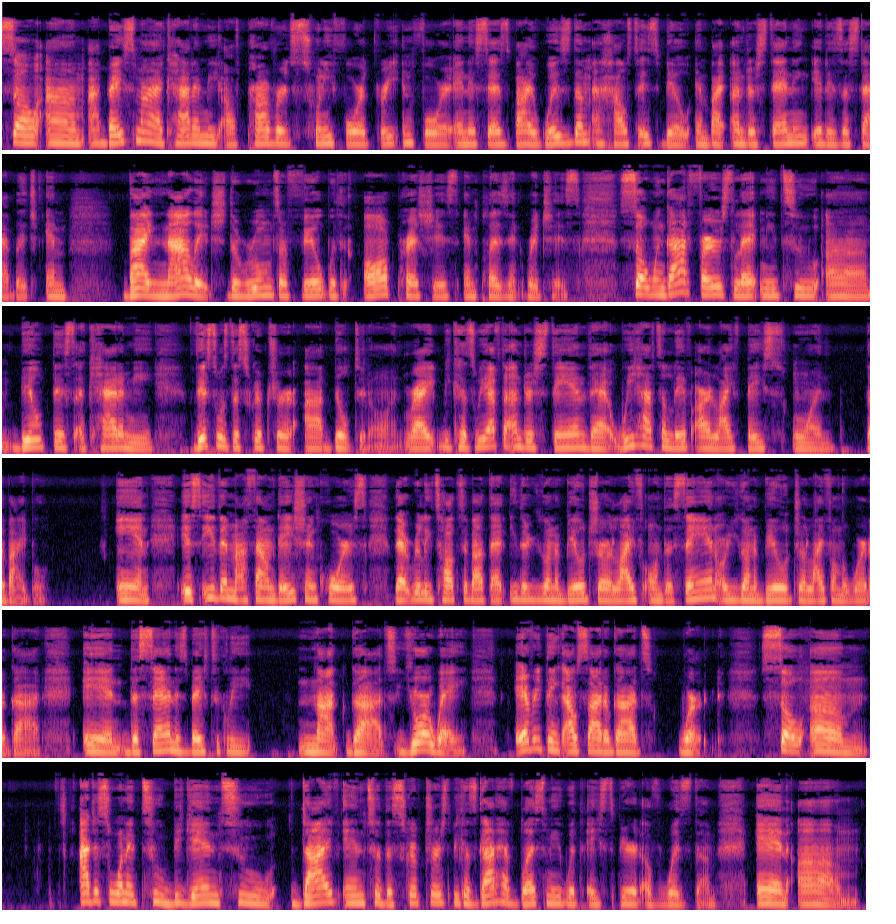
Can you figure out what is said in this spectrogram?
so um I base my academy off Proverbs 24, 3 and 4. And it says, By wisdom a house is built, and by understanding it is established. And by knowledge, the rooms are filled with all precious and pleasant riches. So when God first led me to um build this academy, this was the scripture I built it on, right? Because we have to understand that we have to live our life based on the Bible and it's either my foundation course that really talks about that either you're going to build your life on the sand or you're going to build your life on the word of God. And the sand is basically not God's, your way. Everything outside of God's word. So, um, I just wanted to begin to dive into the scriptures because God have blessed me with a spirit of wisdom. And um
